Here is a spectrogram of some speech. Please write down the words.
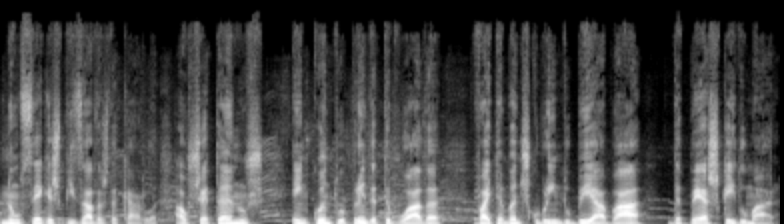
não segue as pisadas da Carla. Aos sete anos, enquanto aprende a tabuada, vai também descobrindo o beabá da pesca e do mar.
